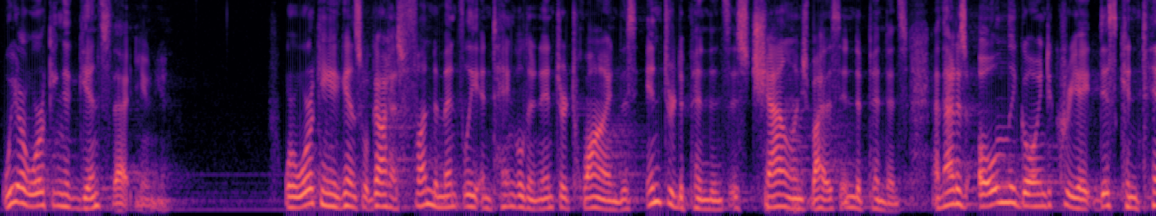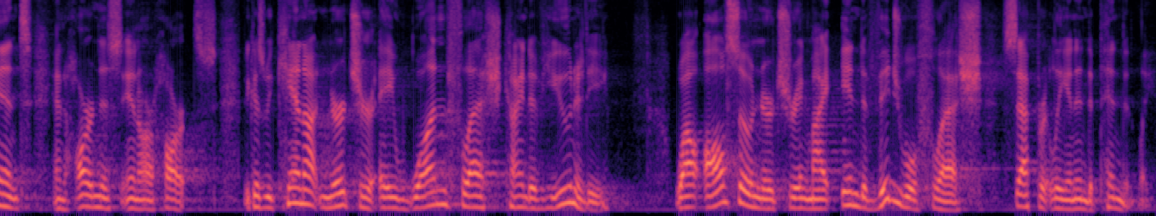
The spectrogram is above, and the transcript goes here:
We are working against that union. We're working against what God has fundamentally entangled and intertwined. This interdependence is challenged by this independence. And that is only going to create discontent and hardness in our hearts because we cannot nurture a one flesh kind of unity while also nurturing my individual flesh separately and independently.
